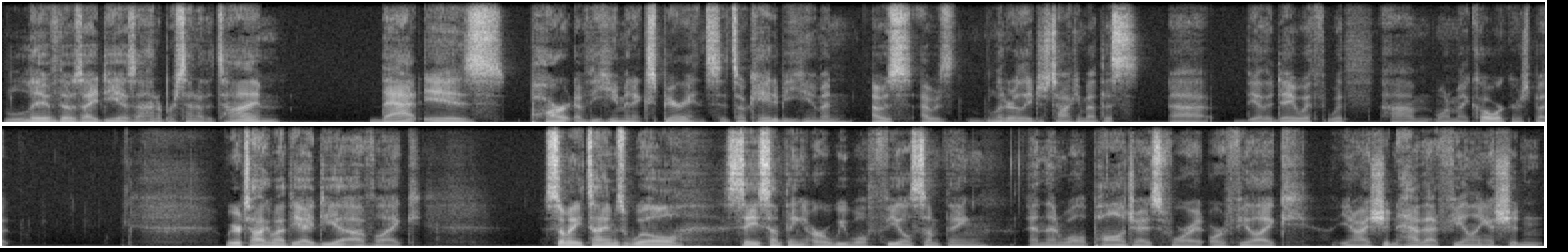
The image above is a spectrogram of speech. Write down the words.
live those ideas 100% of the time, that is part of the human experience. It's okay to be human. I was I was literally just talking about this uh, the other day with with um, one of my coworkers, but we were talking about the idea of like so many times we'll say something or we will feel something and then we'll apologize for it or feel like you know I shouldn't have that feeling. I shouldn't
